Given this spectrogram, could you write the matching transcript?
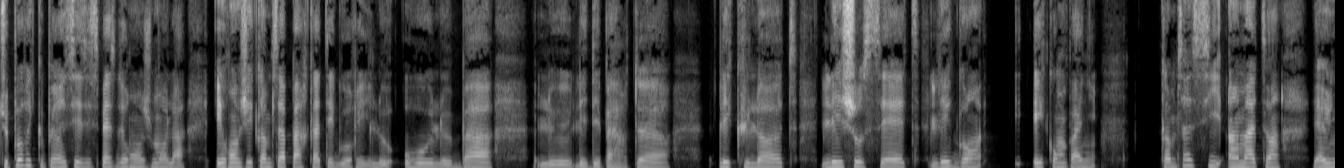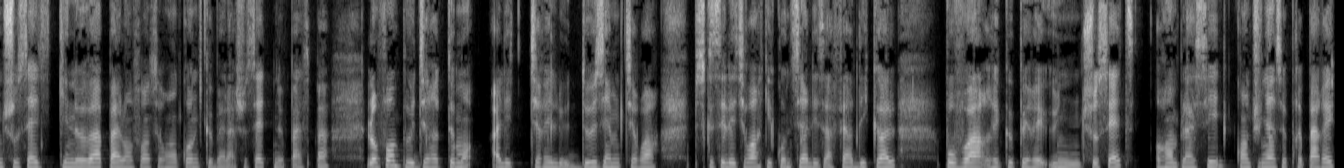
Tu peux récupérer ces espèces de rangements-là et ranger comme ça par catégorie. Le haut, le bas, le, les débardeurs, les culottes, les chaussettes, les gants et compagnie. Comme ça, si un matin, il y a une chaussette qui ne va pas, l'enfant se rend compte que bah, la chaussette ne passe pas, l'enfant peut directement aller tirer le deuxième tiroir, puisque c'est les tiroirs qui contiennent les affaires d'école, pouvoir récupérer une chaussette, remplacer, continuer à se préparer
